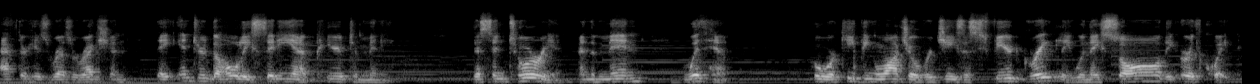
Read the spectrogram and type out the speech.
after his resurrection, they entered the holy city and appeared to many. The centurion and the men with him who were keeping watch over Jesus feared greatly when they saw the earthquake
